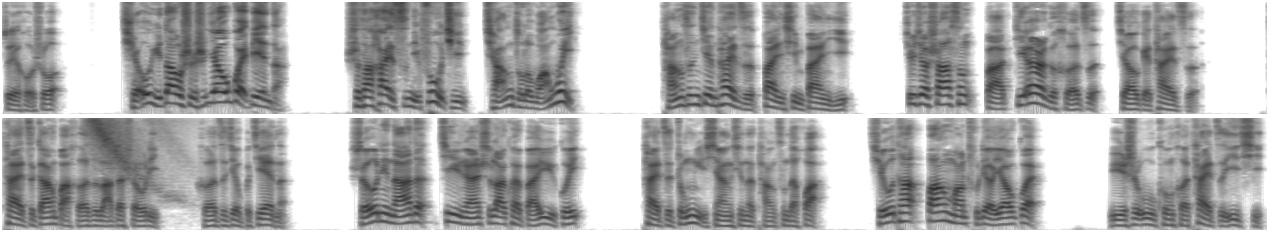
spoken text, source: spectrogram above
最后说：“求雨道士是妖怪变的，是他害死你父亲，抢走了王位。”唐僧见太子半信半疑，就叫沙僧把第二个盒子交给太子。太子刚把盒子拿到手里，盒子就不见了，手里拿的竟然是那块白玉龟。太子终于相信了唐僧的话，求他帮忙除掉妖怪。于是悟空和太子一起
